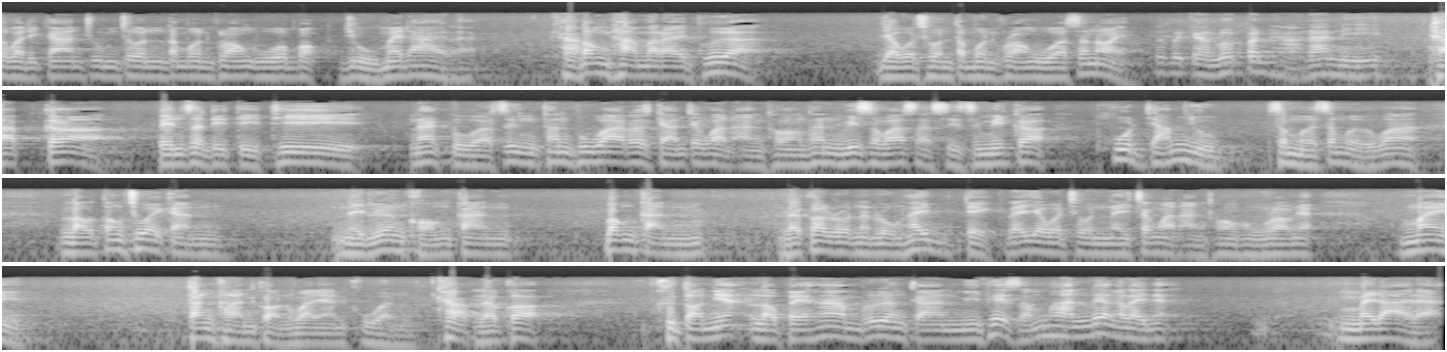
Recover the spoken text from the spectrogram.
สวัสดิการชุมชนตำบลคลองวัวบอกอยู่ไม่ได้แล้ว ครับ ต้องทำอะไรเพื่อเยาวชนตำบลคลองวัวซะหน่อย เพื่อเป็นการลดปัญหาด้านนี้ ครับก็เป็นสถิติที่น่ากลัว ซึ่งท่านผู้ว่าราชการจังหวัดอ่างทองท่านวิศวศักดิ์ศรีสมิทธิ์ก็พูดย้ำอยู่เสมอๆว่าเราต้องช่วยกันในเรื่องของการป้องกัน แล้วก็รณรงค์ให้เด็กและเยาวชนในจังหวัดอ่างทองของเราเนี่ยไม่ตั้งครรภ์ก่อนวัยอันควร ครับ แล้วก็คือตอนเนี้ยเราไปห้ามเรื่องการมีเพศสัมพันธ์เรื่องอะไรเนี่ย ไม่ได้แล้ว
